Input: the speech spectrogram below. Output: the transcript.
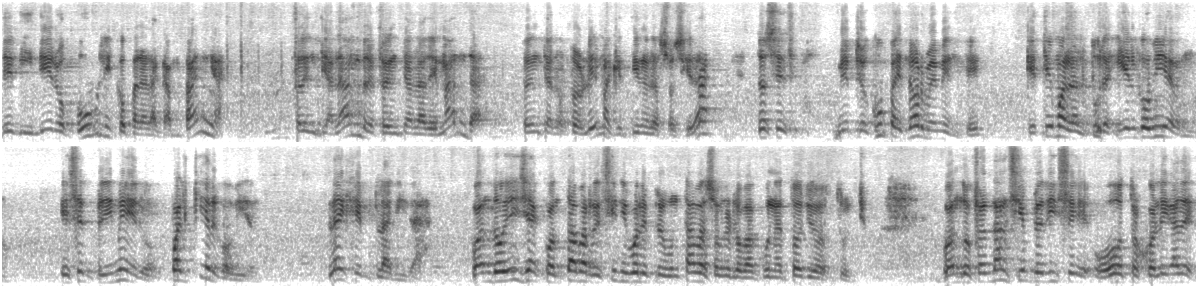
de dinero público para la campaña? Frente al hambre, frente a la demanda, frente a los problemas que tiene la sociedad. Entonces, me preocupa enormemente que estemos a la altura. Y el gobierno es el primero, cualquier gobierno, la ejemplaridad. Cuando ella contaba recién y vos le preguntabas sobre los vacunatorios truchos. Cuando Fernán siempre dice, o otros colegas de él,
